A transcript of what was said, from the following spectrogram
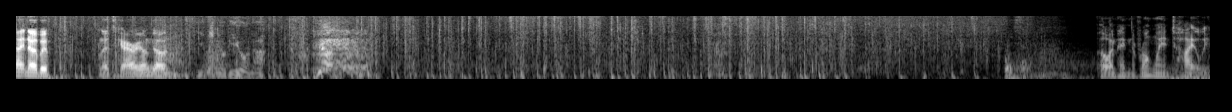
Alright, Nobu. Let's carry on going. Oh, I'm heading the wrong way entirely.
